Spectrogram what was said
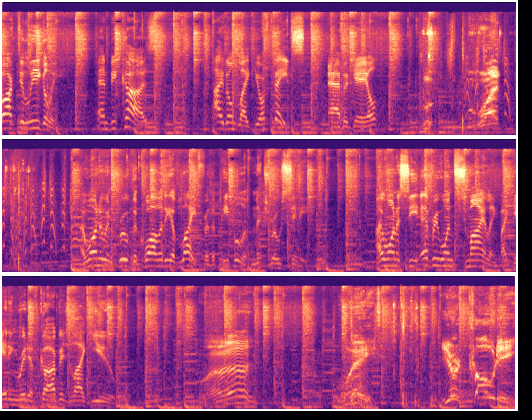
Parked illegally. And because I don't like your face, Abigail. What? I want to improve the quality of life for the people of Metro City. I want to see everyone smiling by getting rid of garbage like you. What? Wait. You're Cody!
